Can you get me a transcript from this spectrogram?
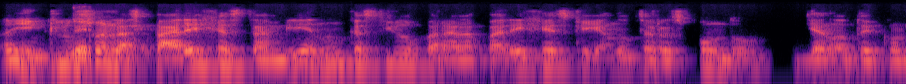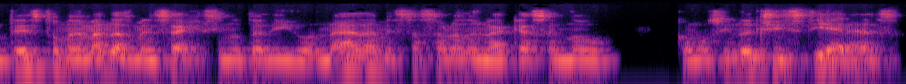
incluso en las parejas también, un castigo para la pareja es que ya no te respondo, ya no te contesto, me mandas mensajes y no te digo nada, me estás hablando en la casa no, como si no existieras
